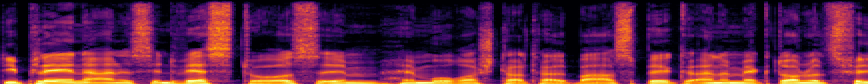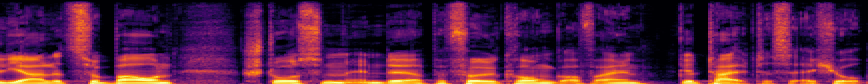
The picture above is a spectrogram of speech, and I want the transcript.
Die Pläne eines Investors im Hemmorer Stadtteil Basbeck eine McDonalds-Filiale zu bauen, stoßen in der Bevölkerung auf ein geteiltes Echo.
